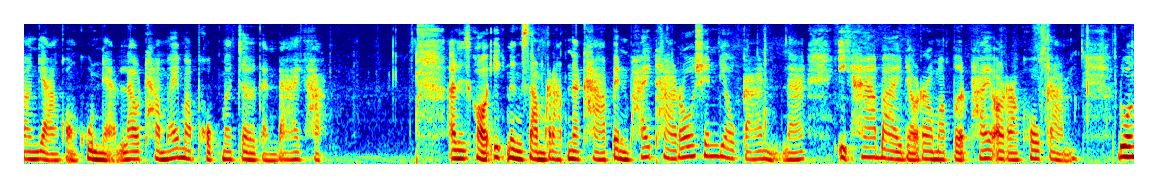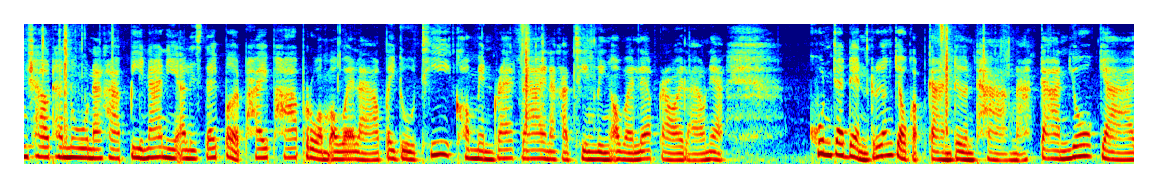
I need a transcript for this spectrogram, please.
บางอย่างของคุณเนี่ยแล้วทำให้มาพบมาเจอกันได้ค่ะอลิสขออีกหนึ่งสำรับนะคะ เป็นไพ่ทาโร่เช่นเดียวกันนะ อีก 5 ใบเดี๋ยวเรามาเปิดไพ่ออราโคกัน ดวงชาวธนูนะคะ ปีหน้านี้อลิสได้เปิดไพ่ภาพรวมเอาไว้แล้ว ไปดูที่คอมเมนต์แรกได้นะคะ ทิ้งลิงก์เอาไว้เรียบร้อยแล้วเนี่ย คุณจะเด่นเรื่องเกี่ยวกับการเดินทางนะ การโยกย้าย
